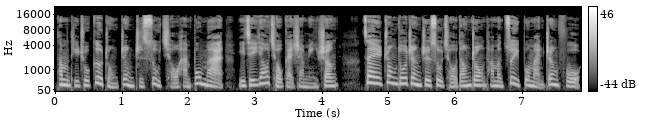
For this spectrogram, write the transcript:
他们提出各种政治诉求和不满，以及要求改善民生。在众多政治诉求当中，他们最不满政府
